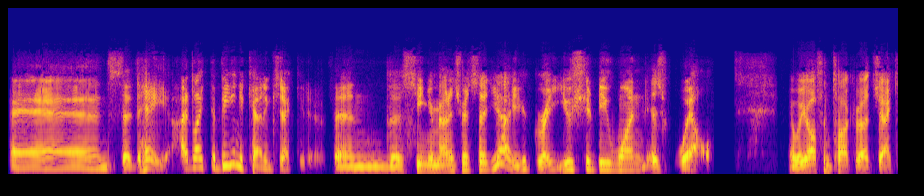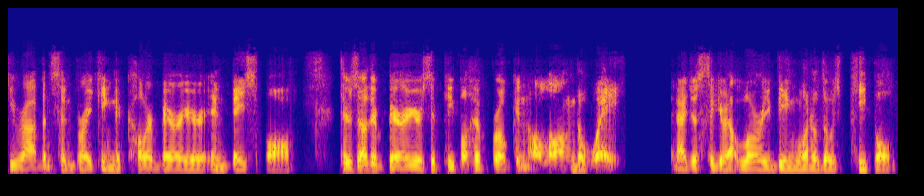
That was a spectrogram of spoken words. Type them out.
And said, Hey, I'd like to be an account executive. And the senior management said, Yeah, you're great. You should be one as well. And we often talk about Jackie Robinson breaking the color barrier in baseball. There's other barriers that people have broken along the way. And I just think about Lori being one of those people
